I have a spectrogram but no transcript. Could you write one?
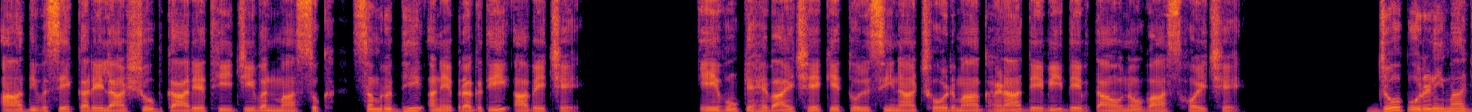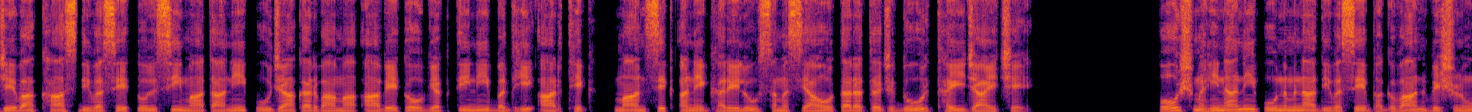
આ દિવસે કરેલા શુભ કાર્યથી જીવનમાં સુખ, સમૃદ્ધિ અને પ્રગતિ આવે છે. એવું કહેવાય છે કે તુલસીના છોડમાં ઘણા દેવી દેવતાઓનો વાસ હોય છે. જો પૂર્ણિમા જેવા ખાસ દિવસે તુલસી માતાની પૂજા કરવામાં આવે તો વ્યક્તિની બધી આર્થિક, માનસિક અને ઘરેલું સમસ્યાઓ તરત જ દૂર થઈ જાય છે. પોષ મહિનાની પૂનમના દિવસે ભગવાન વિષ્ણુ,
